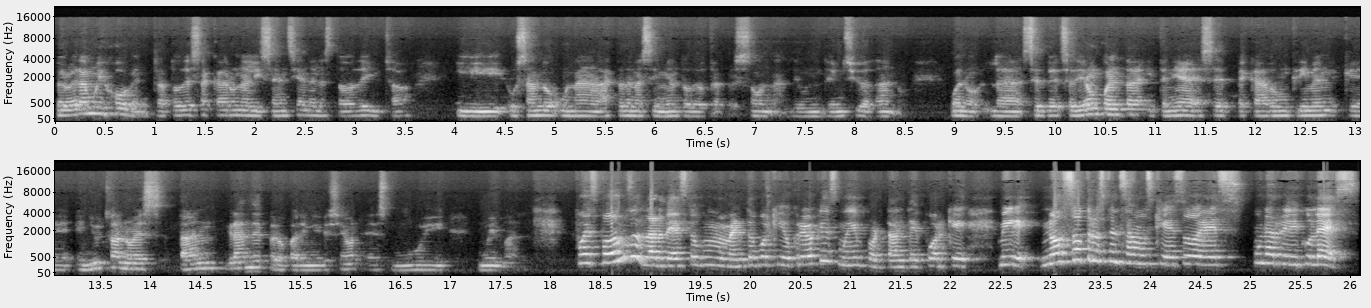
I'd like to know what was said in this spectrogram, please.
Pero era muy joven, trató de sacar una licencia en el estado de Utah y usando una acta de nacimiento de otra persona, de un ciudadano. Bueno, la, se, se, dieron cuenta y tenía ese pecado, un crimen que en Utah no es tan grande, pero para inmigración es muy, muy mal. Pues podemos hablar de esto un momento porque yo creo que es muy importante porque, mire, nosotros pensamos que eso es una ridiculez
